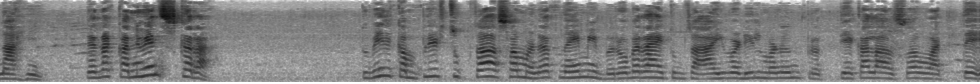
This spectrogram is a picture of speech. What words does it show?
नाही. त्यांना कन्व्हिन्स करा. तुम्ही कंप्लीट चुकता असं म्हणत नाही मी. बरोबर आहे तुमचा आई वडील म्हणून प्रत्येकाला असं वाटते.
